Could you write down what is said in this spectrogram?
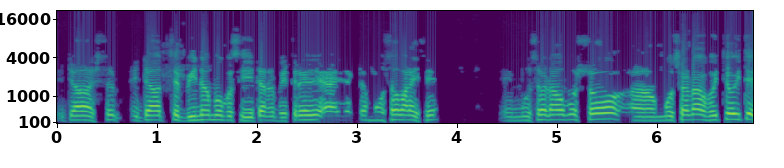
এটা হচ্ছে এটা হচ্ছে বিনা মুখোশি এটার ভিতরে একটা মশা বাড়াইছে এই মশাটা অবশ্য মশাটা হইতে হইতে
